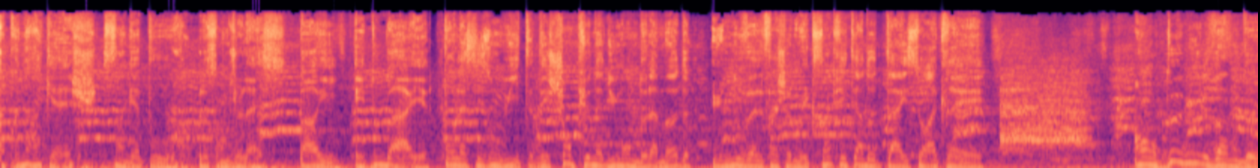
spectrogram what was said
Après Marrakech, Singapour, Los Angeles, Paris et Dubaï, pour la saison 8 des championnats du monde de la mode, une nouvelle Fashion Week sans critères de taille sera créée. En 2022,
